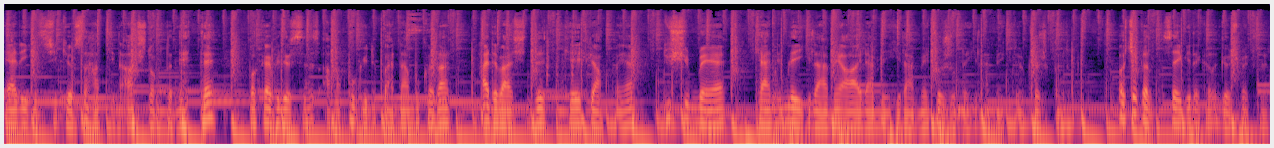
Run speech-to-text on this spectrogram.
Eğer ilginizi çekiyorsa haddineaşk.net'te bakabilirsiniz. Ama bugünlük benden bu kadar. Hadi ben şimdi keyif yapmaya, düşünmeye, kendimle ilgilenmeye, ailemle ilgilenmeye, çocuğumla ilgilenmeye gidiyorum çocuklarım. Hoşçakalın, sevgiyle kalın, görüşmek üzere.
